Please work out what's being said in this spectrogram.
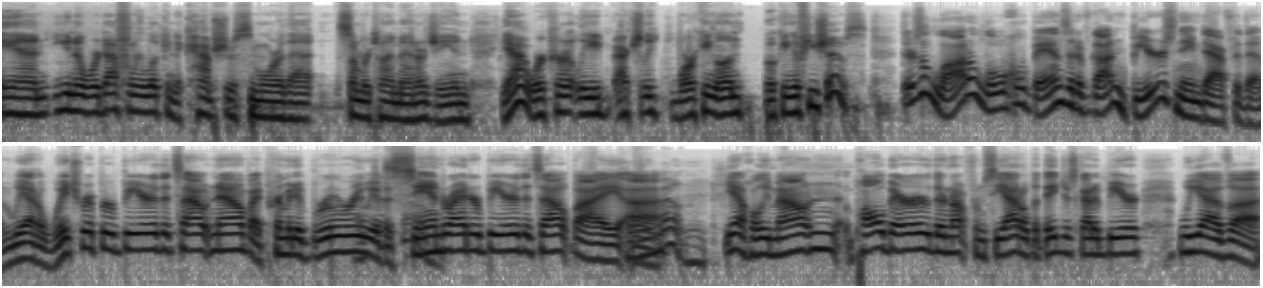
and you know we're definitely looking to capture some more of that summertime energy. And yeah, we're currently actually working on booking a few shows. There's a lot of local bands that have gotten beers named after them. We had a Witch Ripper beer that's out now by Primitive Brewery. we have a. Sand Rider beer that's out by uh, Mountain. Yeah, Holy Mountain. Pallbearer. They're not from Seattle, but they just got a beer. We have. Uh,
